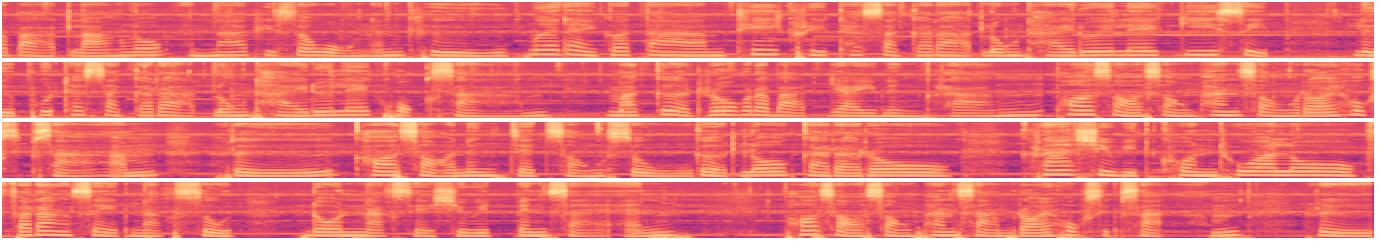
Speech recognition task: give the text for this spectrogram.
ระบาดล้างโลกอันน่าพิศวงนั่นคือ เมื่อใดก็ตามที่คริสตศักราชลงท้ายด้วยเลข 20 หรือพุทธศักราชลงท้ายด้วยเลข 63 มาเกิดโรคระบาดใหญ่หนึ่งครั้ง พศ 2263 หรือคศ 1720 เกิดโรคการะโรคฆ่าชีวิตคนทั่วโลก ฝรั่งเศสหนักสุด โดนหนักเสียชีวิตเป็นแสน พศ 2363 หรือ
